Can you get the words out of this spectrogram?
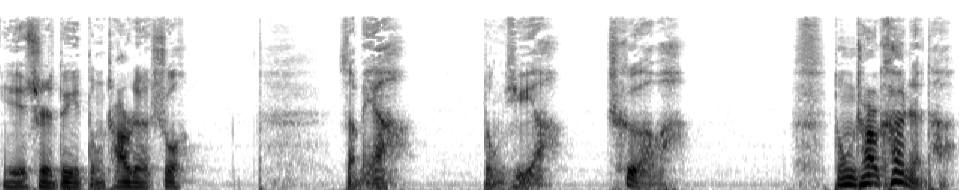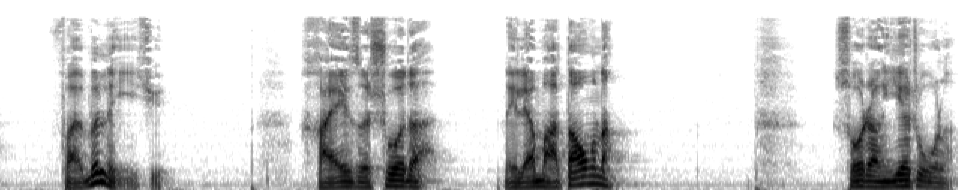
于是对董超就说：“怎么样，董局呀，撤吧。”董超看着他，反问了一句：“孩子说的那两把刀呢？”所长噎住了，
